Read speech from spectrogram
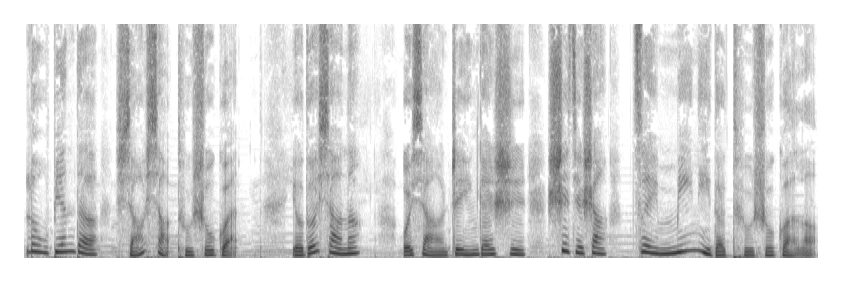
路边的小小图书馆。有多小呢？我想这应该是世界上最 mini 的图书馆了。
